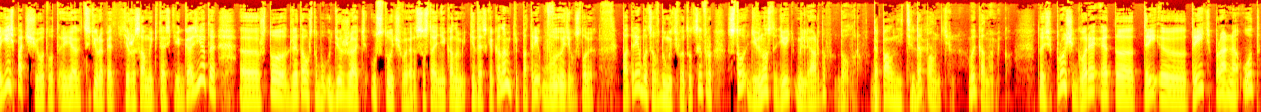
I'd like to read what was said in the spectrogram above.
Есть подсчет, вот я цитирую опять те же самые китайские газеты, что для того, чтобы удержать устойчивое состояние экономики, китайской экономики в этих условиях потребуется, вдумайтесь в эту цифру, 199 миллиардов долларов. Дополнительно. Дополнительно в экономику. То есть, проще говоря, это э, треть, правильно, от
